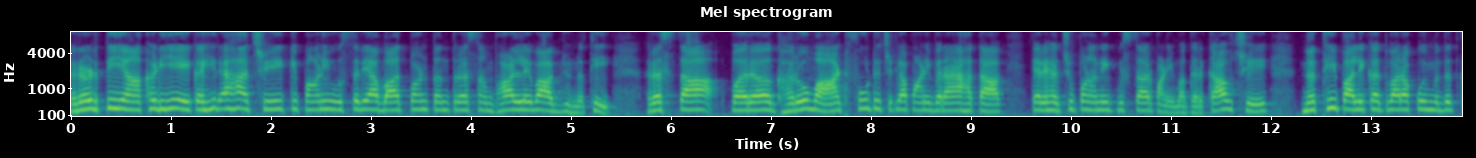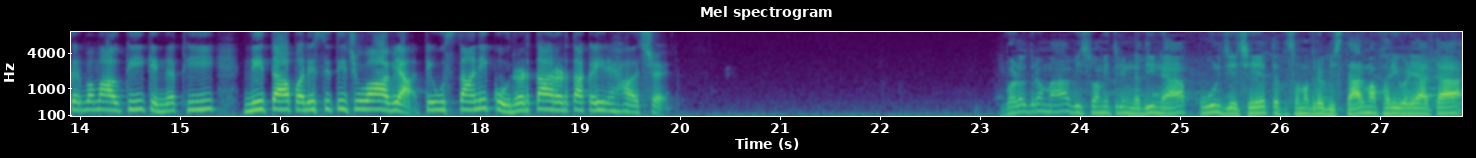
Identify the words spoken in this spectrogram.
રડતી આંખડીએ કહી રહ્યા છે કે પાણી ઓસર્યા બાદ પણ તંત્ર સંભાળ લેવા આવ્યું નથી. રસ્તા પર ઘરોમાં આઠ ફૂટ જેટલા પાણી ભરાયા હતા, ત્યારે હજુ પણ અનેક વિસ્તાર પાણીમાં ગરકાવ છે. નથી પાલિકા દ્વારા કોઈ મદદ કરવામાં આવતી કે નથી નેતા પરિસ્થિતિ જોવા આવ્યા તેવું સ્થાનિકો રડતા રડતા કહી રહ્યા છે. વડોદરામાં વિશ્વામિત્રી નદીના પૂર જે છે તે સમગ્ર વિસ્તારમાં ફરી વળ્યા હતા.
